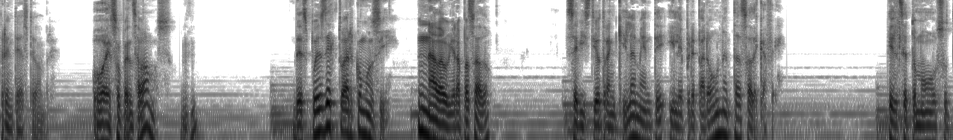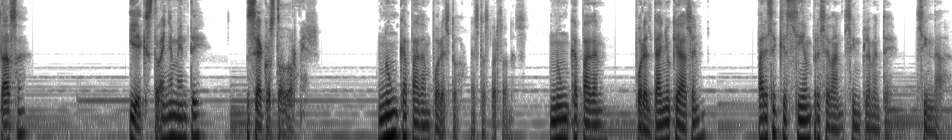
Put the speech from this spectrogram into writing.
frente a este hombre. O eso pensábamos. Después de actuar como si nada hubiera pasado, se vistió tranquilamente y le preparó una taza de café. Él se tomó su taza y extrañamente se acostó a dormir. Nunca pagan por esto estas personas. Nunca pagan por el daño que hacen. Parece que siempre se van simplemente sin nada.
